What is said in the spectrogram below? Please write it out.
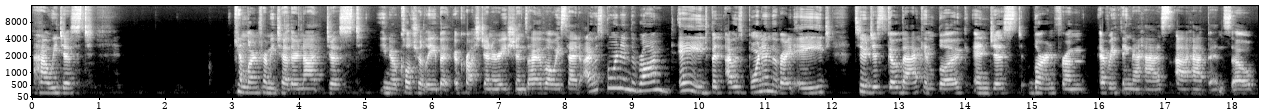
how we just can learn from each other, not just, you know, culturally, but across generations. I have always said, I was born in the wrong age, but I was born in the right age to just go back and look and just learn from everything that has uh, happened. So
